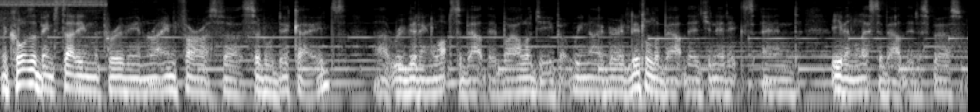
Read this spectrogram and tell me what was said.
Macaws have been studying the Peruvian rainforest for several decades, uh, revealing lots about their biology, but we know very little about their genetics and even less about their dispersal.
